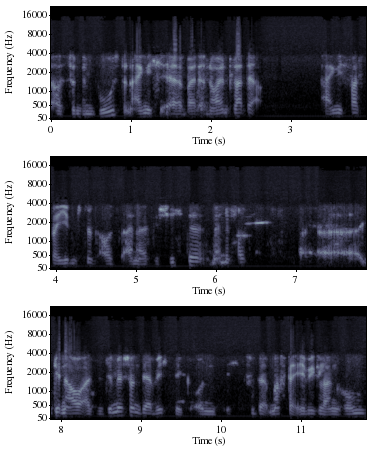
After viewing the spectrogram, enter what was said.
aus so einem Boost und eigentlich äh, bei der neuen Platte eigentlich fast bei jedem Stück aus einer Geschichte im Endeffekt. Äh, genau, also sind mir schon sehr wichtig und ich mache da ewig lang rum,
